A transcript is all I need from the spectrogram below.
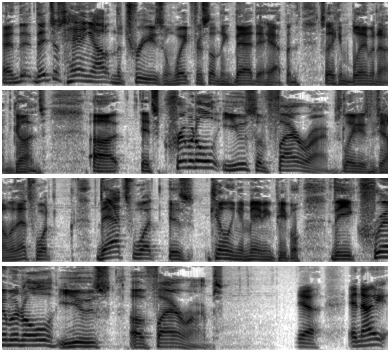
and they, they just hang out in the trees and wait for something bad to happen so they can blame it on guns. Uh, it's criminal use of firearms, ladies and gentlemen. That's what that's what is killing and maiming people. The criminal use of firearms. Yeah, and I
